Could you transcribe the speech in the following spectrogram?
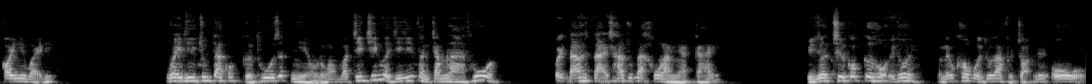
coi như vậy đi. Vậy thì chúng ta có cửa thua rất nhiều đúng không? Và 99,99% là thua. Vậy tại sao chúng ta không làm nhà cái? Vì do chưa có cơ hội thôi. Còn nếu không thì chúng ta phải chọn cái ô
